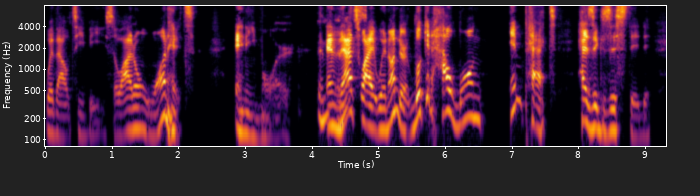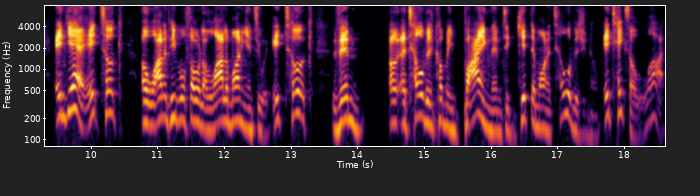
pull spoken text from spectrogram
without TV. So I don't want it anymore. And, and, and that's why it went under. Look at how long Impact has existed. And yeah, it took a lot of people throwing a lot of money into it. It took them a, a television company buying them to get them on a television home. It takes a lot.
